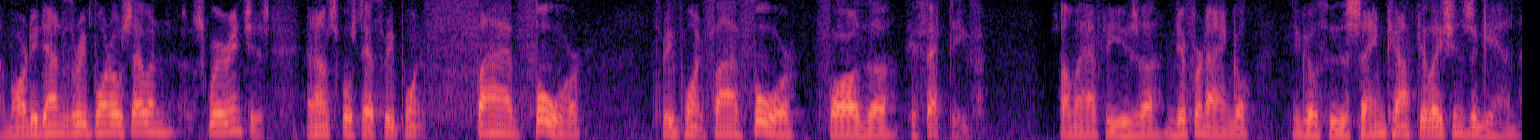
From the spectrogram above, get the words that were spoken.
I'm already down to 3.07 square inches, and I'm supposed to have 3.54, 3.54 for the effective. So I'm going to have to use a different angle. You go through the same calculations again.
